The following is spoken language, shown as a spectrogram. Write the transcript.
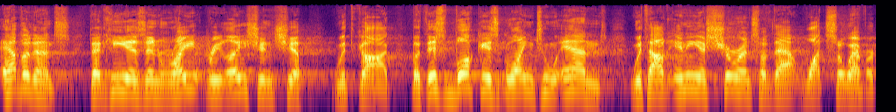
evidence that he is in right relationship with God. But this book is going to end without any assurance of that whatsoever.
